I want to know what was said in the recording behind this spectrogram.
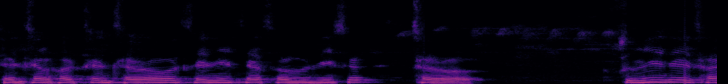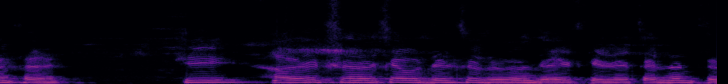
त्यांच्या पक्षाने ठरवावं त्यांनी त्या संबंधीचं ठरवावं. तुम्ही जे सांगताय की आरक्षणाच्या बद्दलचं धोरण जाहीर केल्याच्यानंतर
